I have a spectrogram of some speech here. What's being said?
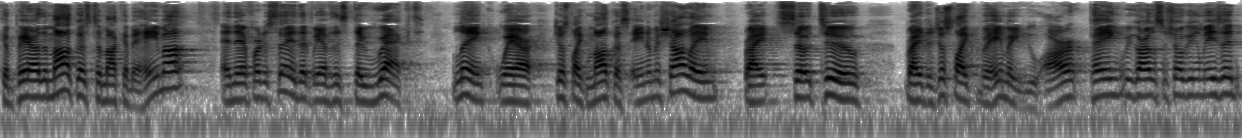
compare the Malchus to Makabehema, and therefore to say that we have this direct link where just like Malkus Eina Mishalem, right, so too right? That just like Behema, you are paying regardless of Shogig Amazid.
